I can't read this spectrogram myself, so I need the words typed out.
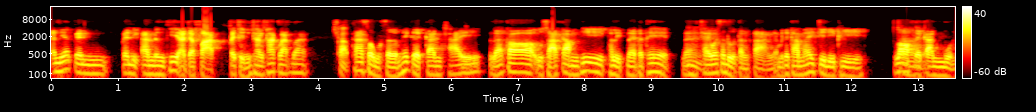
อันเนี้ยเป็นเป็นอีกอันหนึ่งที่อาจจะฝากไปถึงทางภาครัฐว่าครับถ้าส่งเสริมให้เกิดการใช้ แล้วก็อุตสาหกรรมที่ผลิตในประเทศนะอืมใช้วัสดุต่างๆเนี่ยมันจะทำให้ GDP รอบใช่ในการหมุน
